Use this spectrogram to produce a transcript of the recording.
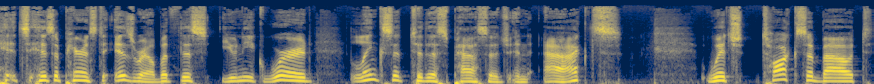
It's his appearance to Israel, but this unique word links it to this passage in Acts, which talks about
